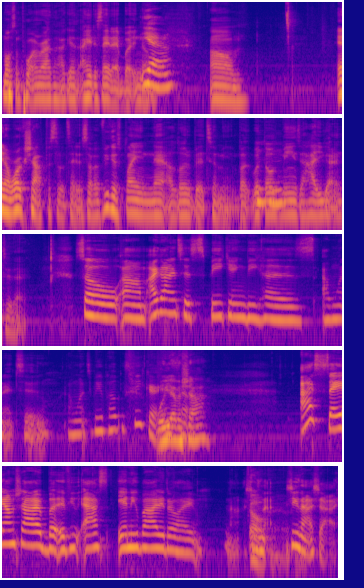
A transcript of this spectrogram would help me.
most important rather. I guess I hate to say that, but you know. Yeah. Um. And a workshop facilitator. So if you could explain that a little bit to me, but what those mm-hmm. means and how you got into that. So um, I got into speaking because I wanted to. I want to be a public speaker. Were you ever so, shy? I say I'm shy, but if you ask anybody, they're like, Nah, she's oh, not. Okay. She's not shy.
